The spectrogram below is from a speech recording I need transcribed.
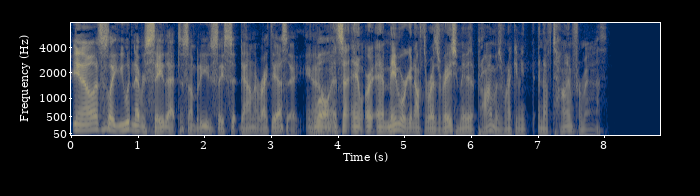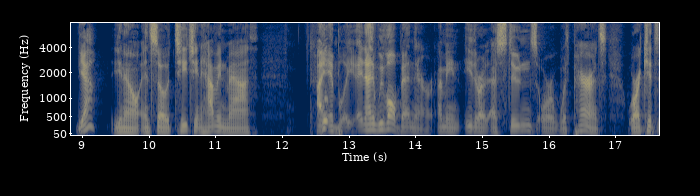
You know, it's just like you would never say that to somebody. You say, "Sit down and write the essay." You know? Well, it's not, and, or, and maybe we're getting off the reservation. Maybe the problem is we're not giving enough time for math. yeah, You know, and so teaching, having math. I, and I, we've all been there. I mean, either as students or with parents, where our kids.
